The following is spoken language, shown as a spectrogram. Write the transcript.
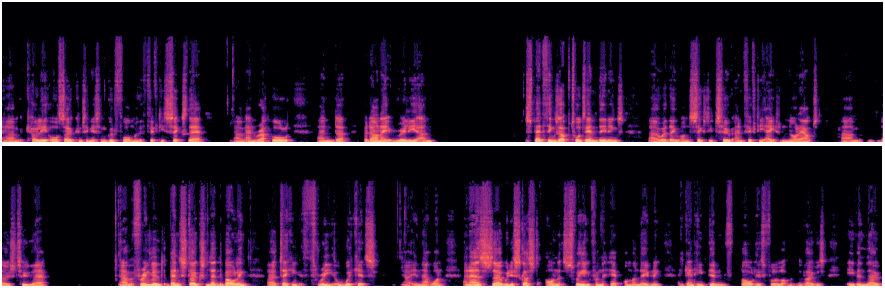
Um, Kohli also continued some good form with a 56 there. Um, and Rahul and uh, Badane really um, sped things up towards the end of the innings uh, where they won 62 and 58 not out, um, those two there. Um, for England, Ben Stokes led the bowling, uh, taking three wickets uh, in that one. And as uh, we discussed on swinging from the hip on Monday evening, again, he didn't bowl his full allotment of overs, even though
